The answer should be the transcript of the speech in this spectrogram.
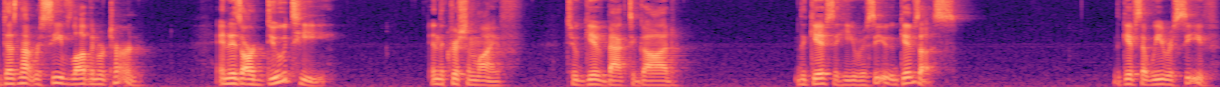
does not receive love in return. And it is our duty in the Christian life to give back to God the gifts that He receives gives us. The gifts that we receive.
